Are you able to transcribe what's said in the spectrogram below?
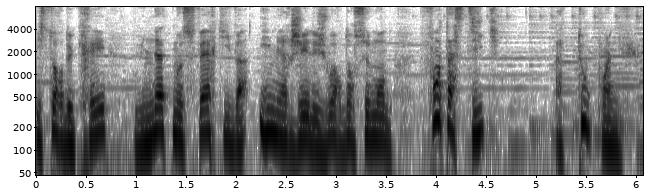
histoire de créer une atmosphère qui va immerger les joueurs dans ce monde fantastique à tout point de vue.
